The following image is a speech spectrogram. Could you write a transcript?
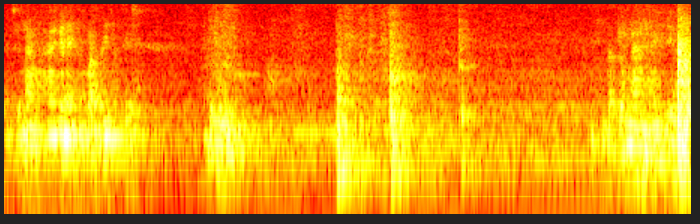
Em sẽ làm hai cái này nó vào đây nó sẽ đỡ hơn chúng ta ngang này dễ hơn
